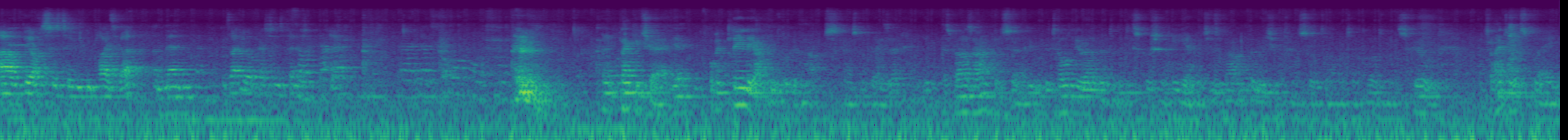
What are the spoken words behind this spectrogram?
I have the officers to reply to that, and then, is that your question is finished? Yeah. Thank thank you, Chair. Yeah, well, clearly I could look at maps, Councillor Fraser. As far as I'm concerned, it would be totally irrelevant to the discussion here, which is about whether we should consult on it or closing the school. I tried to explain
